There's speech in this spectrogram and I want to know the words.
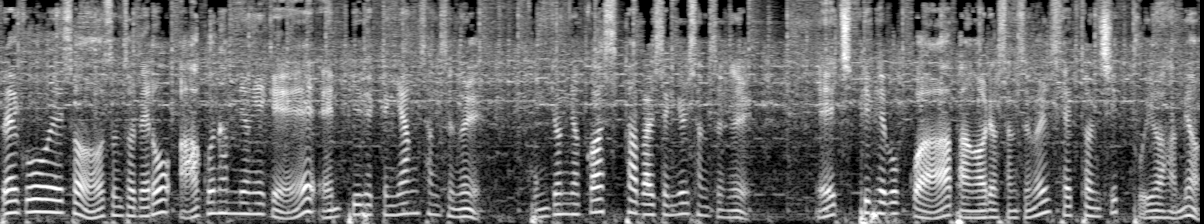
빼고에서 순서대로 아군 한 명에게 MP 획득량 상승을, 공격력과 스타 발생률 상승을, HP 회복과 방어력 상승을 3턴씩 부여하며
